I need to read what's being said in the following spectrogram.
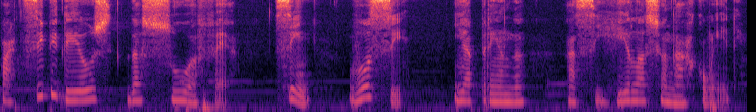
Participe Deus da sua fé. Sim, você. E aprenda a se relacionar com Ele.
